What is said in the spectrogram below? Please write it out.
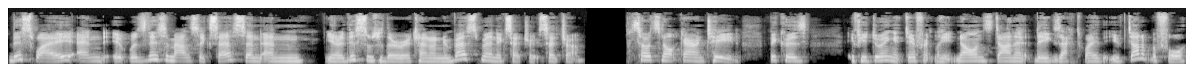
this way and it was this amount of success and, and, you know, this was the return on investment, etc., etc. So it's not guaranteed because if you're doing it differently, no one's done it the exact way that you've done it before.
